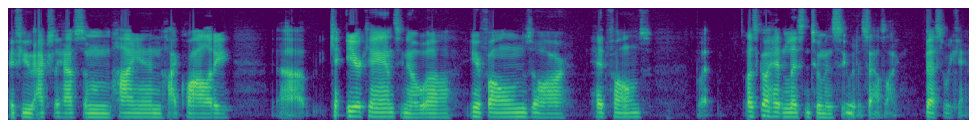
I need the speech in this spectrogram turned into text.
if you actually have some high-end, high-quality uh, ear cans, you know, uh, earphones or headphones. But let's go ahead and listen to them and see what it sounds like. Best we can.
